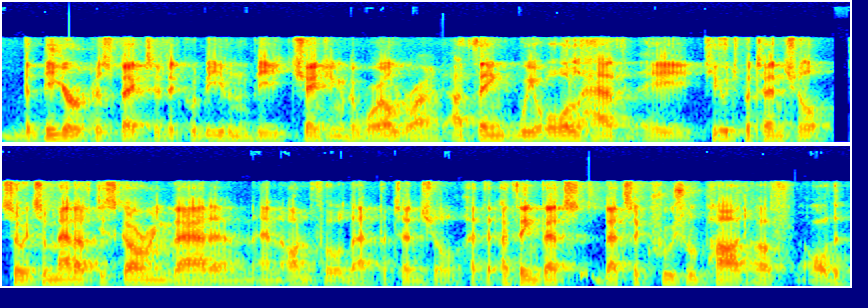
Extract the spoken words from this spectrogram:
the bigger perspective, it could even be changing the world, right? I think we all have a huge potential. So it's a matter of discovering that and, and unfold that potential. I, th- I think that's that's a crucial part of or the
